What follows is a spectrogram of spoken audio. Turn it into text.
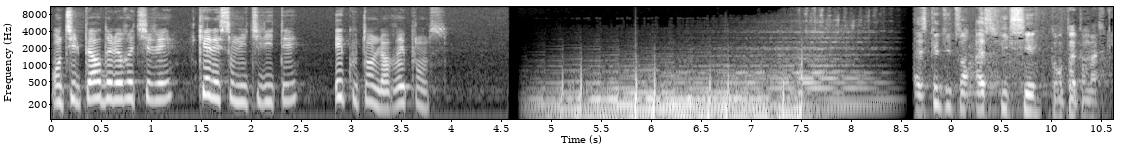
Ont-ils peur de le retirer? Quelle est son utilité? Écoutons leurs réponses. Est-ce que tu te sens asphyxié quand t'as ton masque?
